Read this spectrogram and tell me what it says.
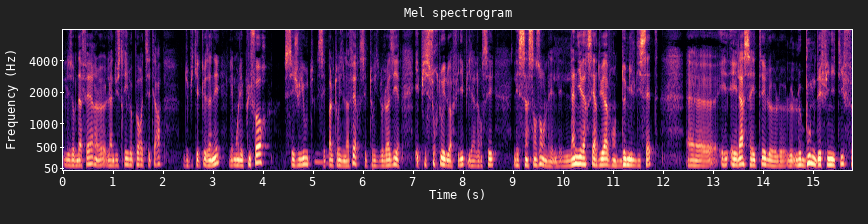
les hommes d'affaires, l'industrie, le port, etc. Depuis quelques années, les mois les plus forts, c'est juillet-août. C'est pas le tourisme d'affaires, c'est le tourisme de loisirs. Et puis surtout, Édouard Philippe, il a lancé les 500 ans, l'anniversaire du Havre en 2017. Euh, et, là, ça a été le, boom définitif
